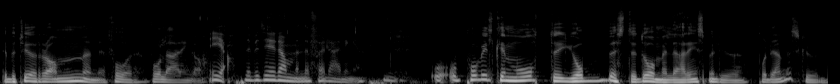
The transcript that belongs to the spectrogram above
Det betyr rammene for, for læringa. Ja, det betyr rammene for læringen. Mm. Og, og på hvilken måte jobbes det da med læringsmiljøet på denne skolen?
